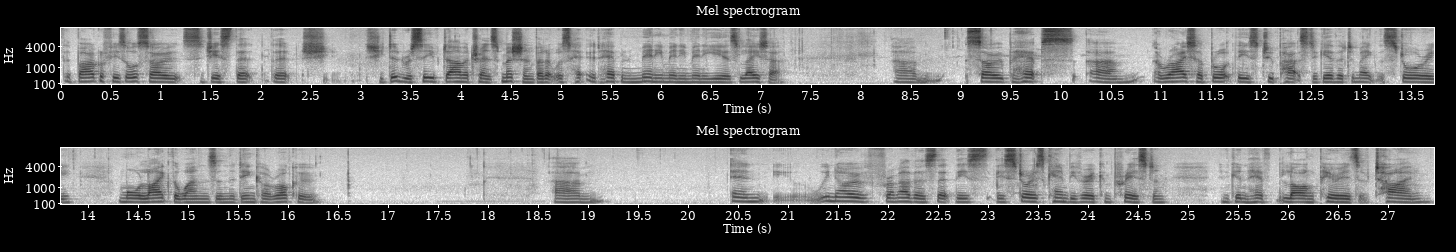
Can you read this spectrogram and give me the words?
the biographies also suggest that that she she did receive Dharma transmission, but it was it happened many, many, many years later. Um, so perhaps um, a writer brought these two parts together to make the story more like the ones in the Denko Roku. Um, and we know from others that these, these stories can be very compressed and, and can have long periods of time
